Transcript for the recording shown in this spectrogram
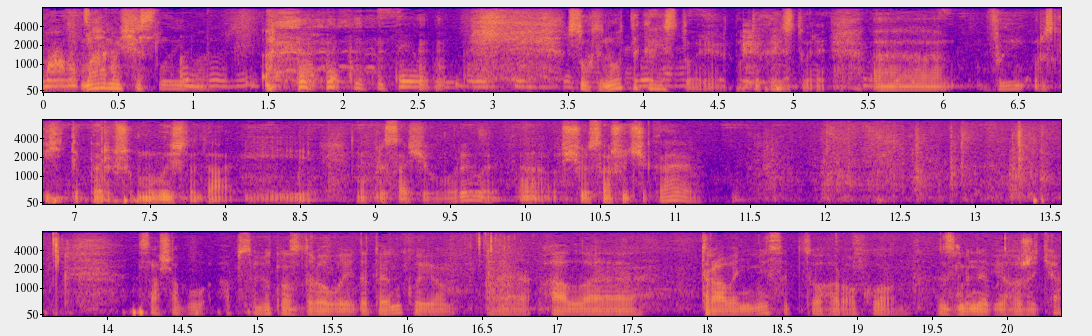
Мамочка, Мама щаслива. одужуй. Сил вам, наснаги Слухайте, ну от така історія. От така історія. Е, ви розкажіть тепер, щоб ми вийшли, да, і не при Саші говорили, е, що Сашу чекає. Саша був абсолютно здоровою дитинкою, е, але травень місяць цього року змінив його життя.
